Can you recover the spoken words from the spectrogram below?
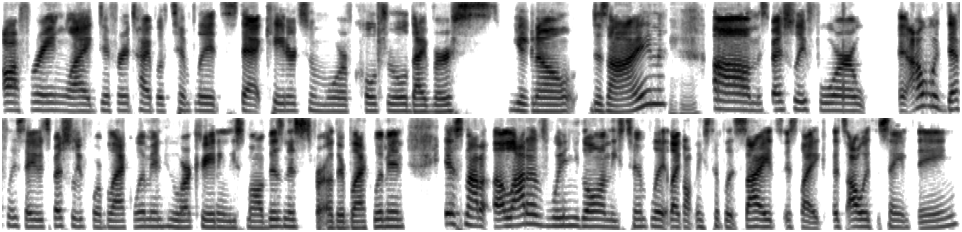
offering like different type of templates that cater to more of cultural diverse you know design mm-hmm. um especially for and I would definitely say, especially for Black women who are creating these small businesses for other Black women, it's not a, a, lot of when you go on these template, like on these template sites, it's like it's always the same thing.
